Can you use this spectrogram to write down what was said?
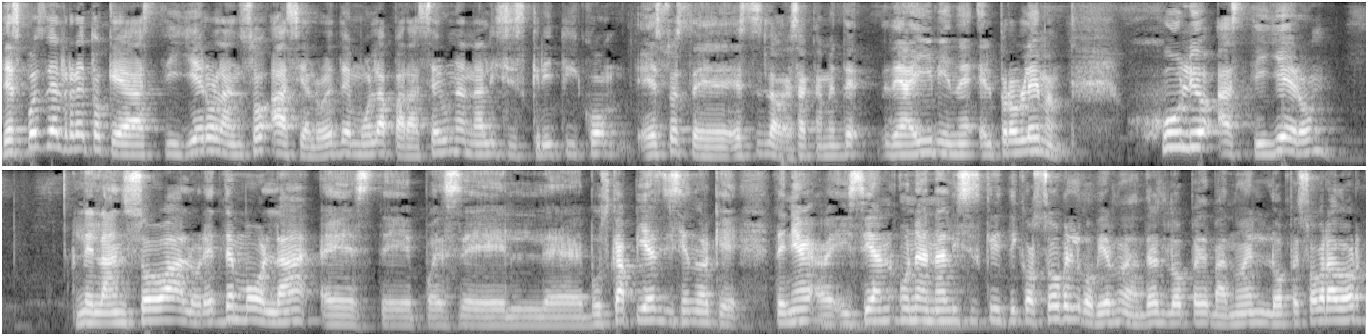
Después del reto que Astillero lanzó hacia Loret de Mola para hacer un análisis crítico, esto, este, este es lo, exactamente, de ahí viene el problema. Julio Astillero le lanzó a Loret de Mola, este, pues el eh, buscapiés diciendo que tenía, eh, hicieran un análisis crítico sobre el gobierno de Andrés López, Manuel López Obrador.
